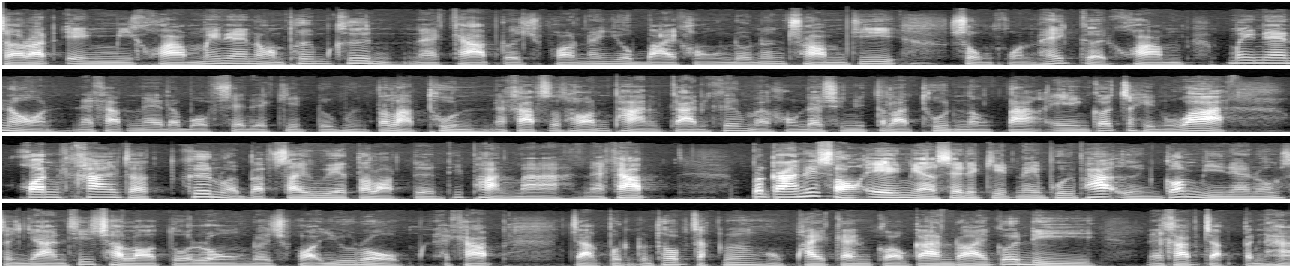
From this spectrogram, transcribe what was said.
สหรัฐเองมีความไม่แน่นอนเพิ่มขึ้นนะครับโดยเฉพาะนโยบายของโดนัลด์ทรัมป์ที่ส่งผลให้เกิดความไม่แน่นอนนะครับในระบบเศรษฐกิจรวมถึงตลาดทุนนะครับสะท้อนผ่านการเคลื่อนไหวของดัชนีตลาดทุนต่างๆ เองก็จะเห็นว่า ค่อนข้างจะเคลื่อนไหวแบบไซเวย์ตลอดเดือนที่ผ่านมานะครับ ประการที่ 2 เองเนี่ยเศรษฐกิจในภูมิภาคอื่นก็มีแนวโน้มสัญญาณที่ชะลอตัวลง โดยเฉพาะยุโรปนะครับจากผลกระทบจากเรื่องของภัยการก่อการร้ายก็ดีนะครับจากปัญหา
